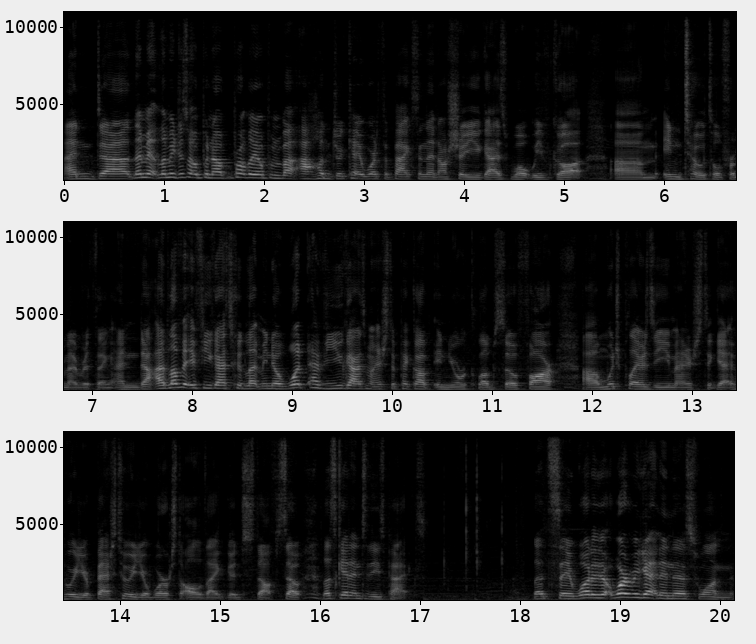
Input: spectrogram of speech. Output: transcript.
And uh, let me let me just open up probably open about 100k worth of packs and then I'll show you guys what we've got um, in total from everything. And uh, I'd love it if you guys could let me know what have you guys managed to pick up in your club so far. Um, which players do you manage to get? Who are your best? Who are your worst? All that good stuff. So let's get into these packs. Let's see what is what are we getting in this one?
